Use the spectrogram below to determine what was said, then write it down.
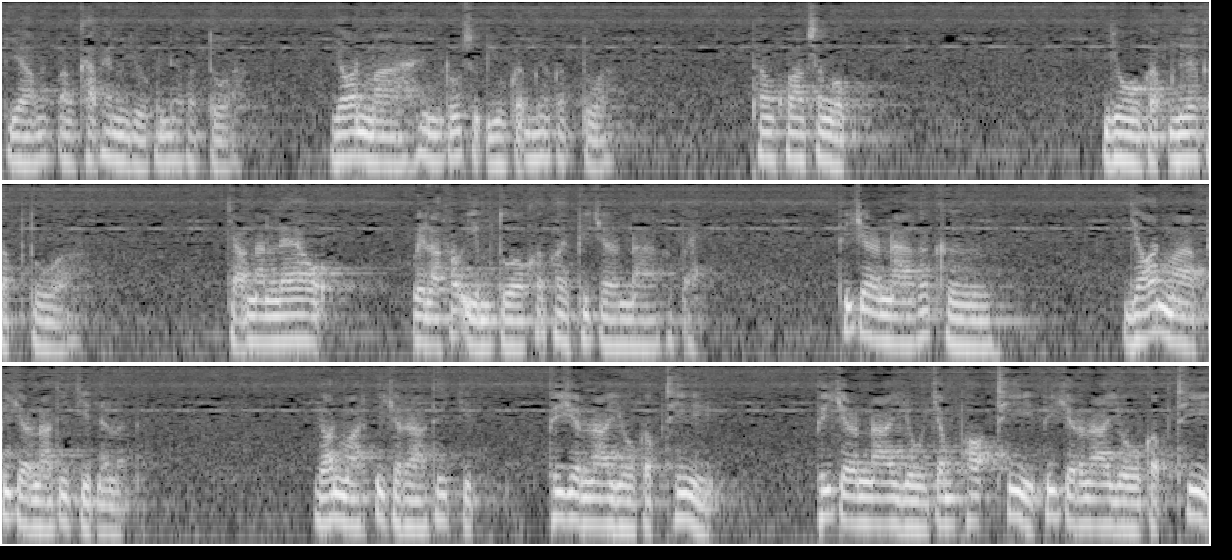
พยายามบังคับให้มันอยู่กับเนื้อกับตัว ย้อนมาให้มันรู้สึกอยู่กับเนื้อกับตัวทำความสงบ อยู่กับเนื้อกับตัว จากนั้นแล้วเวลาเขาอิ่มตัวค่อยๆพิจารณาเข้าไป พิจารณาก็คือ ย้อนมาพิจารณาที่จิตนั่นแหละ ย้อนมาพิจารณาที่จิต พิจารณาอยู่กับที่ พิจารณาอยู่จำเพาะที่พิจารณาอยู่กับที่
